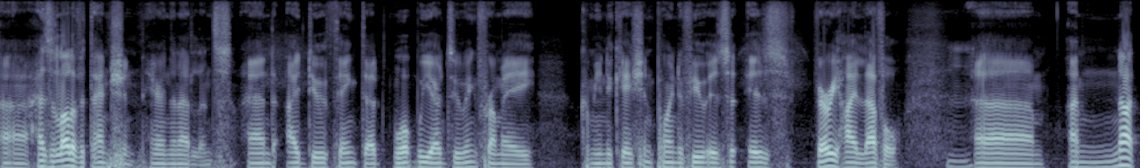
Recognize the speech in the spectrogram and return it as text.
uh, has a lot of attention here in the Netherlands, and I do think that what we are doing from a communication point of view is is very high level. Um, I'm not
